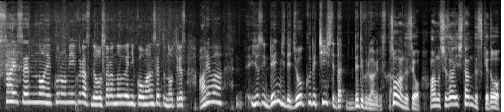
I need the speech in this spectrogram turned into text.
際線のエコノミークラスでお皿の上にこうワンセット乗ってるやつ、あれは要するにレンジで上空でチンしてだ出てくるわけですか？そうなんですよ。あの取材したんですけど、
